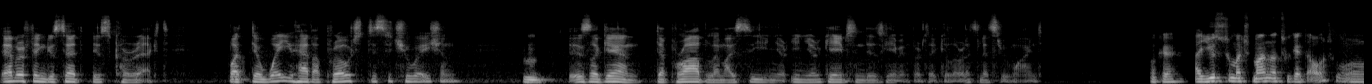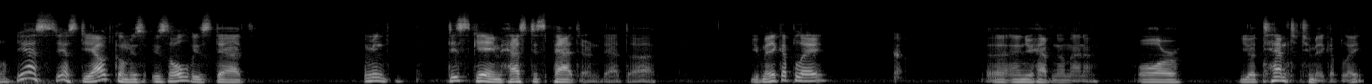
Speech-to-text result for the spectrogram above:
Everything you said is correct. But the way you have approached the situation Hmm. is again the problem I see in your in your games in this game in particular. Let's let's rewind. Okay. I use too much mana to get out, or Yes, yes, the outcome is is always that I mean this game has this pattern that uh, you make a play Yeah. uh, and you have no mana. Or you attempt to make a play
